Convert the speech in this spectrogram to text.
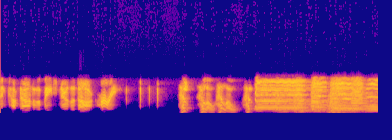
and come down to the beach near the dock. Hurry. Hel- hello, hello, hello.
